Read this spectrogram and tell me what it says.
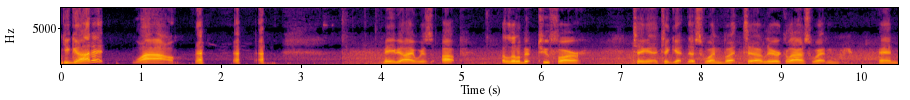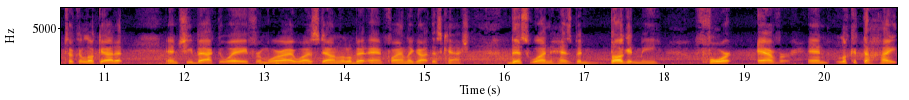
You got it? Wow. Maybe I was up a little bit too far to, to get this one, but uh, Lyric Glass went and, and took a look at it and she backed away from where I was down a little bit and finally got this cache. This one has been bugging me forever. And look at the height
